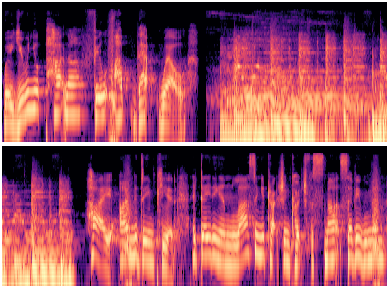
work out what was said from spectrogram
where you and your partner fill up that well. Hi, I'm Nadine Peart, a dating and lasting attraction coach for smart, savvy women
